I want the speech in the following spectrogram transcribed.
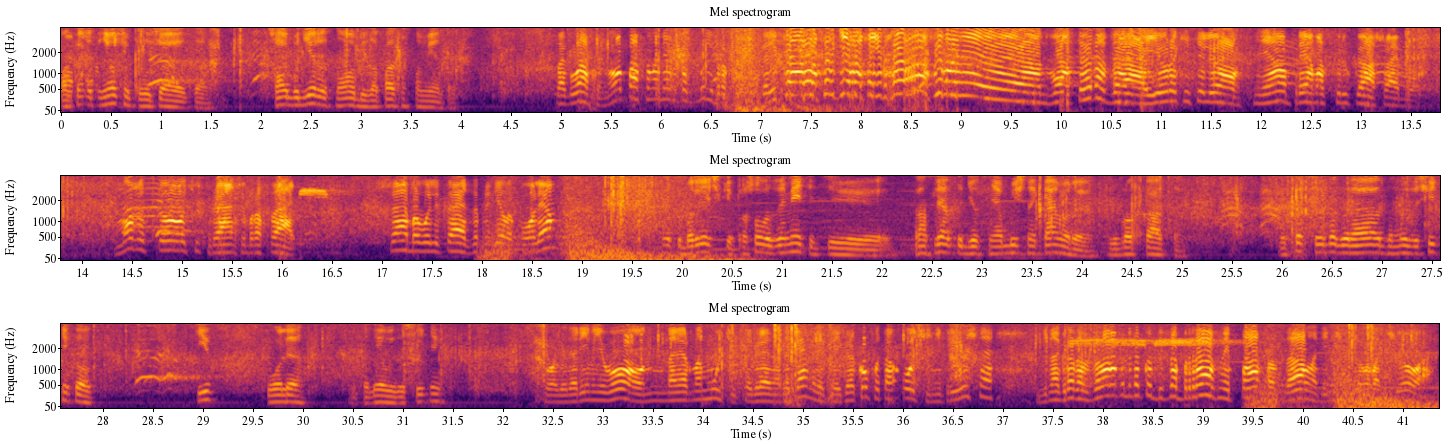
Пока это не очень получается. Шайбу держит, но без опасных моментов. Согласен, но опасные моменты как были броски издалека. Вот Сергей Васягин, хороший момент! Вот это да! Юра Киселев снял прямо с крюка шайбу. Может, стоило чуть раньше бросать. Шайба вылетает за пределы поля. Кстати, болельщики, прошу вас заметить, э, трансляция идет с необычной камеры, с бродкаста. Это все благодаря одному из защитников, птиц, Коля. Это левый защитник. Благодарим его. Он, наверное, мучается, играя на этой камере. Для игроков это очень непривычно. Виноградов за воротами такой безобразный пас отдал на Дениса Головачева.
